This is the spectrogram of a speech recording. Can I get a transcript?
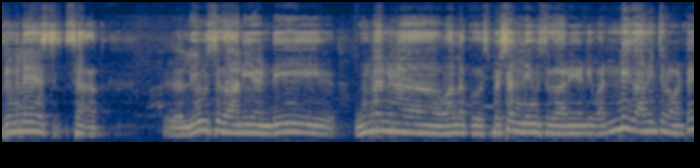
ప్రివిలేజ్ లీవ్స్ కానివ్వండి ఉమెన్ వాళ్ళకు స్పెషల్ లీవ్స్ కానివ్వండి ఇవన్నీ సాధించడం అంటే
